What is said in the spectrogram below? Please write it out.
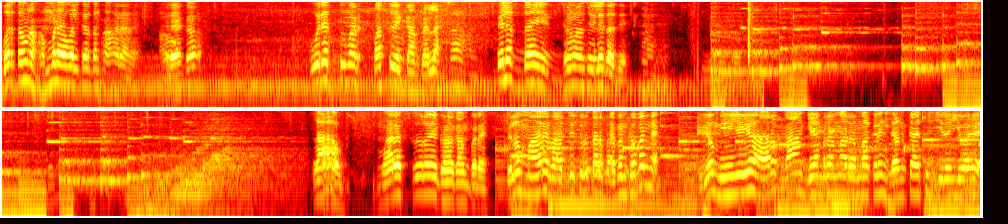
બરતાવ ને હમણાં અવલ કરદમ હારા ને. રેખ. પૂરે તું માર પાછું એક કામ કરલા પેલા દહીં જણવાનું છે લેતા જે લાવ મારા સુરો એ ઘણો કામ કરે. પેલો મારે રાજ્ય સુરો તારા ભાઈબંધ ખબર ને? યો મિહિયો હારો કા ગેમ રમવા રમવા કરીને જણકાય તું જી રહ્યો હે.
